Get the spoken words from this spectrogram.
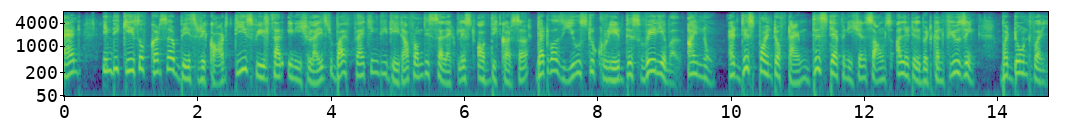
and in the case of cursor based records these fields are initialized by fetching the data from the select list of the cursor that was used to create this variable. I know at this point of time, this definition sounds a little bit confusing, but don't worry,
